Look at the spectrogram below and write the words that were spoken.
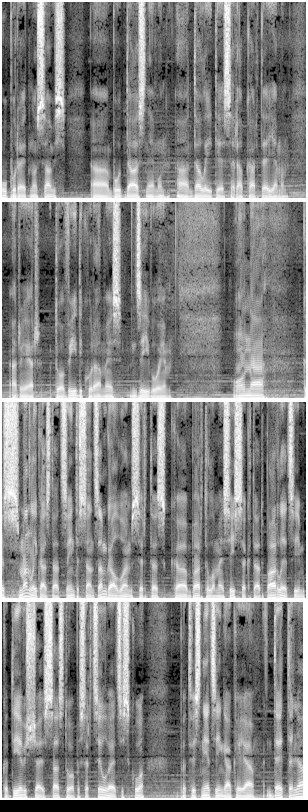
upurēt no savis, uh, būt dāsniem un dalīties ar apkārtējiem un arī ar to vidi, kurā mēs dzīvojam. Un kas man likās tāds interesants apgalvojums, ir tas, ka Bartolomēs izsaka tādu pārliecību, ka dievišķais sastopas ar cilvēcisko pat visniecīgākajā detaļā,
